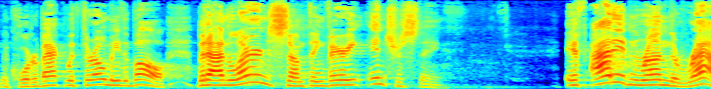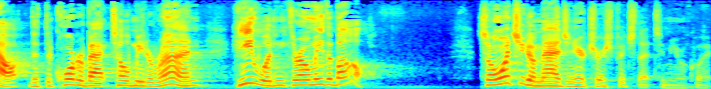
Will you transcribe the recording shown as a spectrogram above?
The quarterback would throw me the ball. But I learned something very interesting. If I didn't run the route that the quarterback told me to run, he wouldn't throw me the ball. So I want you to imagine here, Trish, pitch that to me real quick.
